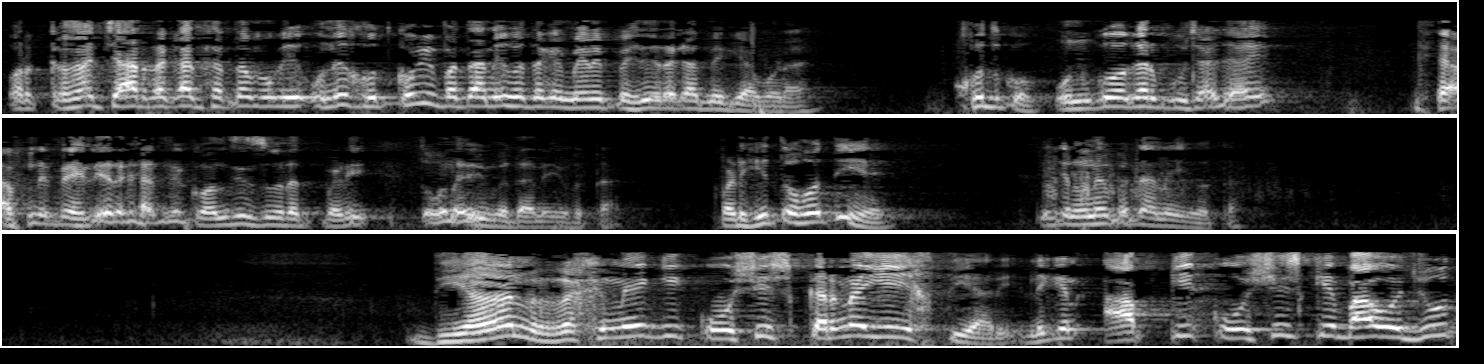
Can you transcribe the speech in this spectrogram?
اور کہاں چار رکعت ختم ہو گئی؟ انہیں خود کو بھی پتا نہیں ہوتا کہ میں نے پہلی رکعت میں کیا پڑھا ہے۔ خود کو۔ ان کو اگر پوچھا جائے کہ آپ نے پہلی رکعت میں کون سی صورت پڑھی، تو انہیں بھی پتا نہیں ہوتا۔ پڑھی تو ہوتی ہے، لیکن انہیں پتا نہیں ہوتا۔ دھیان رکھنے کی کوشش کرنا یہ اختیاری، لیکن آپ کی کوشش کے باوجود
